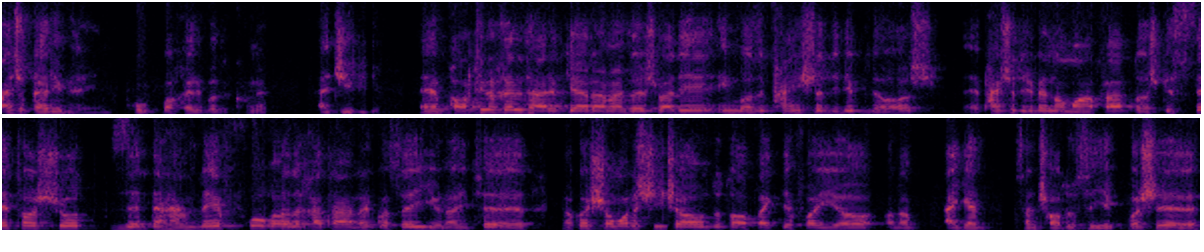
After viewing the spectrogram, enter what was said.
عجب غریبه این. پوگبا خیلی بازی کنه عجیبی پارتی رو خیلی تعریف کردم ازش ولی این بازی 5 تا دریبل داشت. پنج تا دریبل ناموفق داشت که سه تا شد ضد حمله فوق العاده خطرناک واسه یونایتد. نکن شمار 6 اون دو تا آفک دفاعی یا حالا اگر مثلا 4 2 3 1 باشه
